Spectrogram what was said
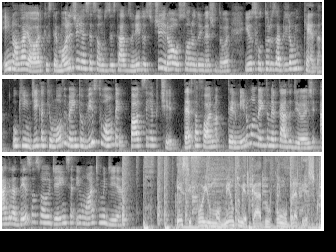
Em Nova York, os temores de recessão dos Estados Unidos tirou o sono do investidor e os futuros abriram em queda, o que indica que o movimento visto ontem pode se repetir. Desta forma, termina o Momento Mercado de hoje. Agradeço a sua audiência e um ótimo dia! Esse foi o Momento Mercado com o Bradesco.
